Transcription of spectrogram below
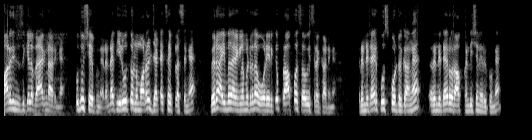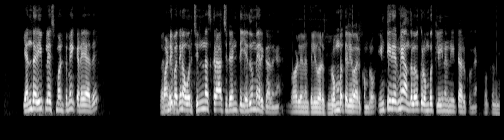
மாருதி சுசுக்கில வேக்னாருங்க புது ஷேப்புங்க. ரெண்டாயிரத்தி இருபத்தொன்னு மாடல் ஜெட்எக்ஸை பிளஸ்ங்க வெறும் ஐம்பதாயிரம் கிலோமீட்டர் தான் ஓடி இருக்கு. ப்ராப்பர் சர்வீஸ் ரெக்கார்டுங்க ரெண்டு டயர் பூஸ் போட்டிருக்காங்க. ரெண்டு டயர் ஒரு ஆஃப் கண்டிஷன் இருக்குங்க. எந்த ரீப்ளேஸ்மெண்ட்டுமே கிடையாது. வண்டி பாத்தீங்கன்னா ஒரு சின்ன ஸ்கிராச் டென்ட் எதுவுமே இருக்காதுங்க. பாடியில் எல்லாம் தெளிவாக இருக்கும் ரொம்ப தெளிவா இருக்கும் ப்ரோ இன்டீரியருமே அந்த அளவுக்கு ரொம்ப க்ளீன் அண்ட் நீட்டா இருக்குங்க. ஓகேங்க.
